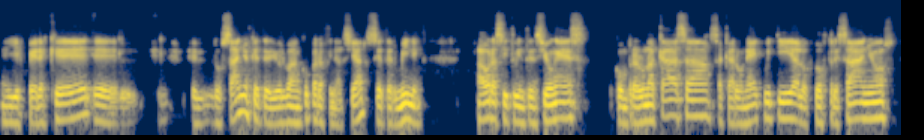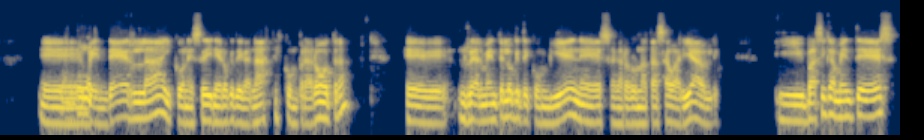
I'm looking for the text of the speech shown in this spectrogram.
y esperes que los años que te dio el banco para financiar se terminen. Ahora, si tu intención es comprar una casa, sacar un equity a los 2, 3 años, eh, venderla y con ese dinero que te ganaste comprar otra. Eh, realmente lo que te conviene es agarrar una tasa variable. Y básicamente es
